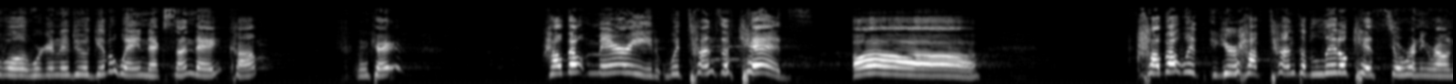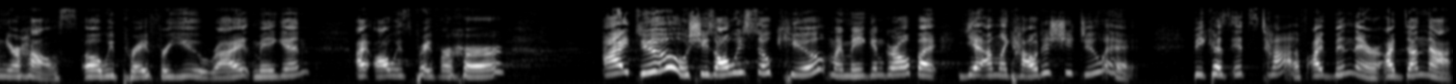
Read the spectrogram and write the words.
well, we're going to do a giveaway next Sunday. Come. Okay. How about married with tons of kids? Oh, how about with you have tons of little kids still running around in your house? Oh, we pray for you, right? Megan? I always pray for her. I do. She's always so cute, my Megan girl, but yeah, I'm like, how does she do it? Because it's tough. I've been there. I've done that.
